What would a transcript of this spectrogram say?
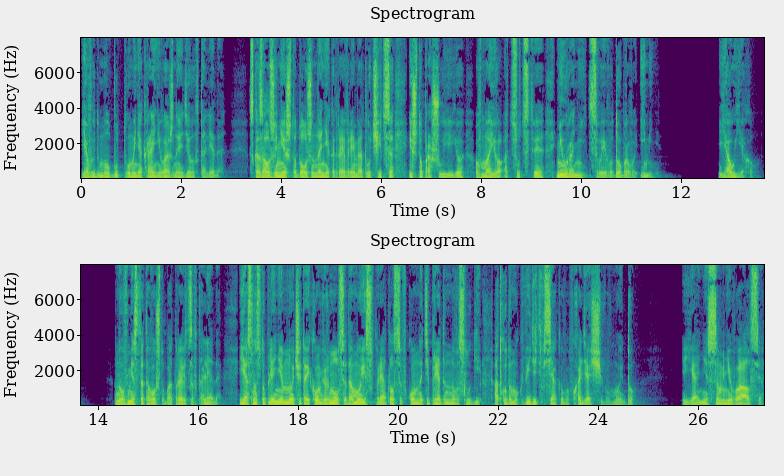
я выдумал, будто у меня крайне важное дело в Толедо. Сказал жене, что должен на некоторое время отлучиться и что прошу ее в мое отсутствие не уронить своего доброго имени. Я уехал. Но вместо того, чтобы отправиться в Толедо, я с наступлением ночи тайком вернулся домой и спрятался в комнате преданного слуги, откуда мог видеть всякого входящего в мой дом. Я не сомневался,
